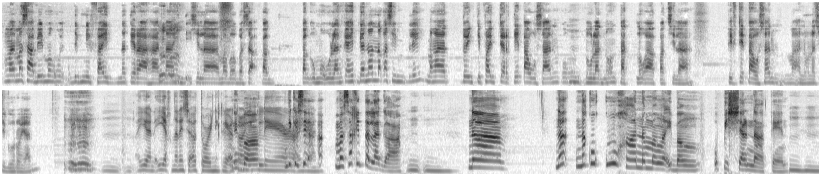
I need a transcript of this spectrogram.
ma- masabi mong dignified na tirahan na hindi sila mababasa pag pag umuulan. Kahit ganon nakasimple mga 25 30,000 kung tulad noon tatlo apat sila. 50,000 maano na siguro yan Mm-mm. Ayan, iyak na rin si Attorney Claire. Attorney ba? Claire. Hindi kasi, ayan. ah, masakit talaga Mm-mm. na, na nakukuha ng mga ibang opisyal natin Mhm.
